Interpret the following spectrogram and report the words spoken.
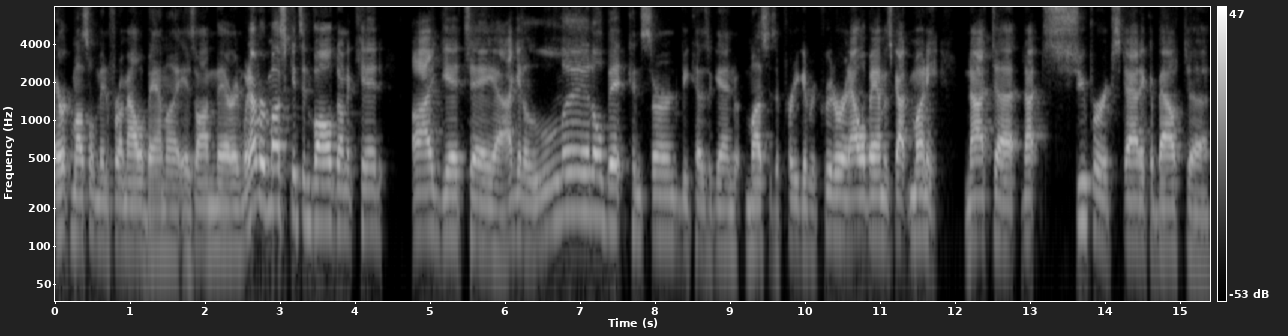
Eric Musselman from Alabama is on there, and whenever Muss gets involved on a kid, I get a uh, I get a little bit concerned because again, Muss is a pretty good recruiter, and Alabama's got money. Not uh, not super ecstatic about uh,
